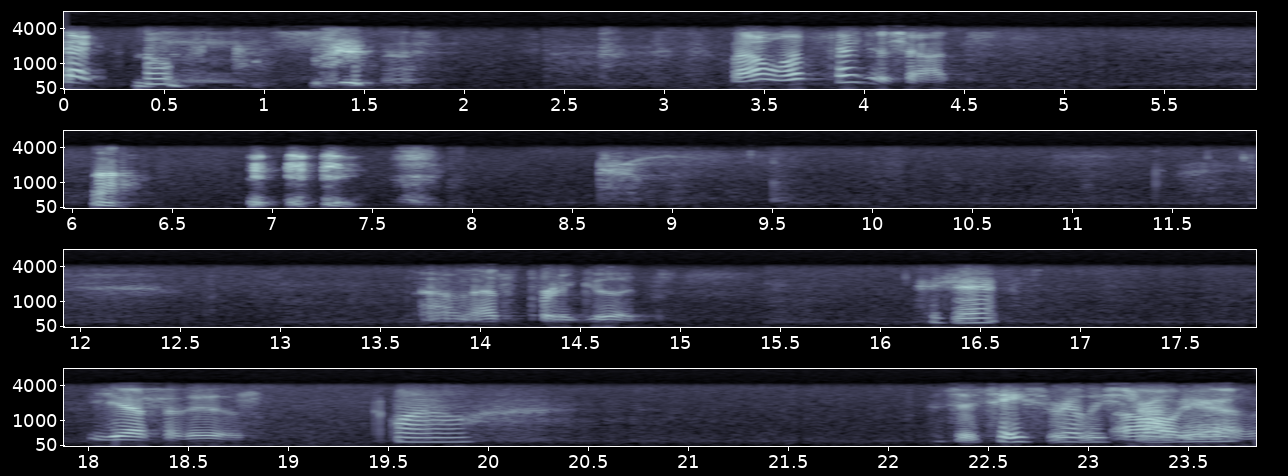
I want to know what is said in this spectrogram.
Oh. well, let's take a shot. Ah. Oh, that's pretty good. Is it? Yes, it is. Wow. Does it taste really strawberry? Oh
